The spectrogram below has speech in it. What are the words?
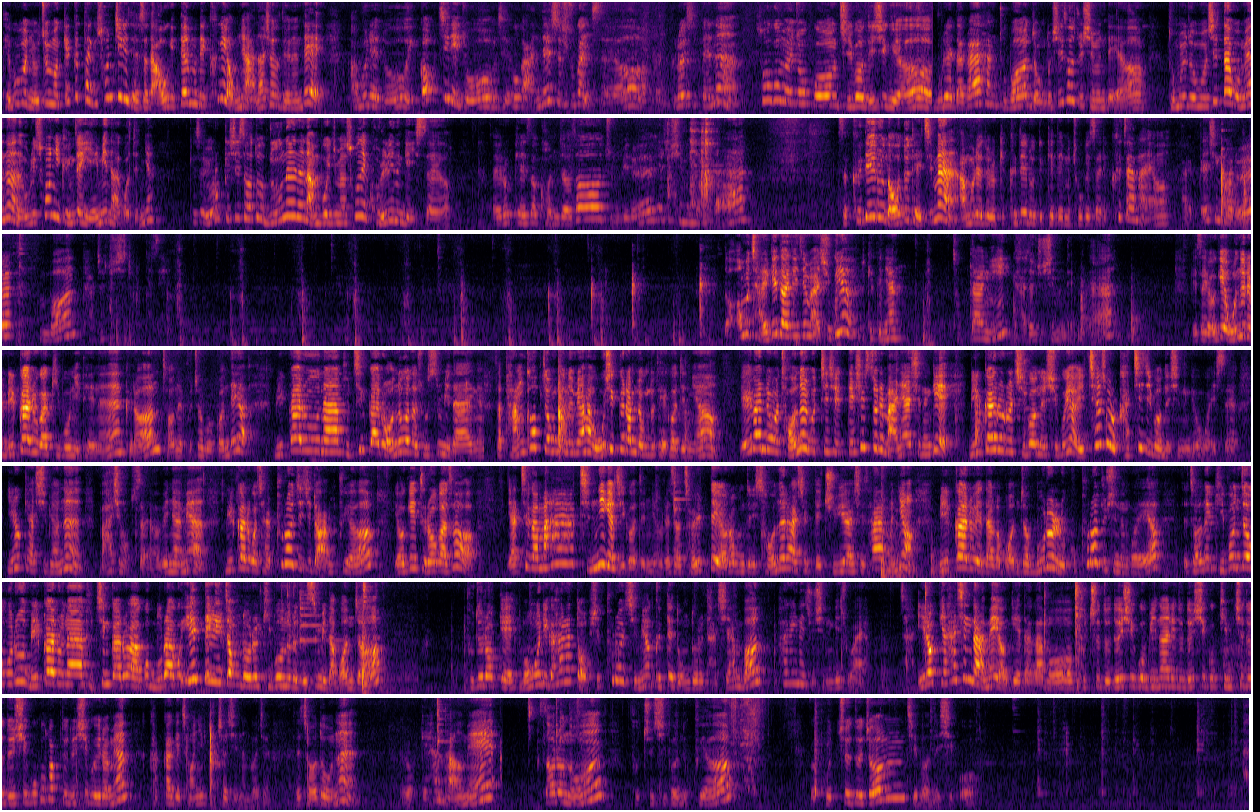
대부분 요즘은 깨끗하게 손질이 돼서 나오기 때문에 크게 염려 안 하셔도 되는데 아무래도 이 껍질이 좀 제거가 안 됐을 수가 있어요. 그러실 때는 소금을 조금 집어 넣으시고요. 물에다가 한 두 번 정도 씻어 주시면 돼요. 조물조물 씻다 보면은 우리 손이 굉장히 예민하거든요. 그래서 이렇게 씻어도 눈에는 안 보이지만 손에 걸리는 게 있어요. 자, 이렇게 해서 건져서 준비를 해주시면 됩니다. 그래서 그대로 넣어도 되지만 아무래도 이렇게 그대로 넣게 되면 조개살이 크잖아요. 잘 빼신 거를 한번 다져주시도록 하세요. 너무 잘게 다지지 마시고요. 이렇게 그냥 적당히 다져주시면 됩니다. 그래서 여기에 오늘은 밀가루가 기본이 되는 그런 전을 부쳐볼 건데요. 밀가루나 부침가루 어느 거나 좋습니다. 그래서 반컵 정도 넣으면 한 50g 정도 되거든요. 일반적으로 전을 부치실 때 실수를 많이 하시는 게 밀가루를 집어넣으시고요. 이 채소를 같이 집어넣으시는 경우가 있어요. 이렇게 하시면은 맛이 없어요. 왜냐하면 밀가루가 잘 풀어지지도 않고요. 여기에 들어가서 야채가 막 짓이겨지거든요. 그래서 절대 여러분들이 전을 하실 때 주의하실 사항은요. 밀가루에다가 먼저 물을 넣고 풀어주시는 거예요. 저는 기본적으로 밀가루나 부침가루하고 물하고 1대1 정도를 기본으로 넣습니다. 먼저. 부드럽게 멍어리가 하나도 없이 풀어지면 그때 농도를 다시 한번 확인해 주시는 게 좋아요. 자, 이렇게 하신 다음에 여기에다가 뭐 부추도 넣으시고 미나리도 넣으시고 김치도 넣으시고 호박도 넣으시고 이러면 각각의 전이 붙여지는 거죠. 저도 오늘 이렇게 한 다음에 썰어 놓은 부추 집어 넣고요. 고추도 좀 집어 넣으시고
